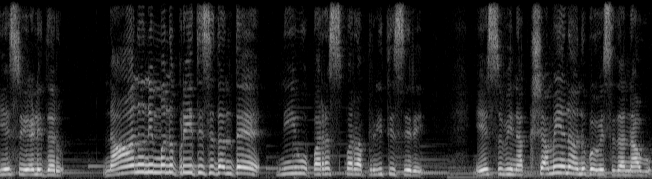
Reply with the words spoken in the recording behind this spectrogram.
ಯೇಸು ಹೇಳಿದರು, ನಾನು ನಿಮ್ಮನ್ನು ಪ್ರೀತಿಸಿದಂತೆ ನೀವು ಪರಸ್ಪರ ಪ್ರೀತಿಸಿರಿ. ಯೇಸುವಿನ ಕ್ಷಮೆಯನ್ನು ಅನುಭವಿಸಿದ ನಾವು,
